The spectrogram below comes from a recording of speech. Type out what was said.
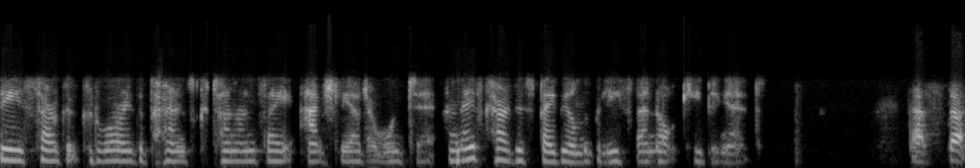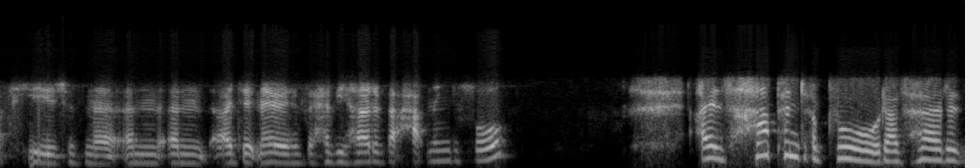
the surrogate could worry the parents could turn around and say, actually, I don't want it. And they've carried this baby on the belief they're not keeping it. That's that's huge, isn't it? And and I don't know, have, have you heard of that happening before? It's happened abroad. I've heard it,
